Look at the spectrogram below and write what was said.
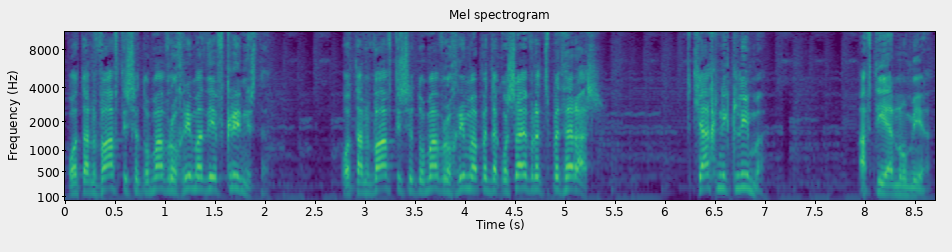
Όταν βάφτισε το μαύρο χρήμα διευκρίνηστα. Όταν βάφτισε το μαύρο χρήμα 500 ευρώ της πεθεράς. Φτιάχνει κλίμα αυτή η ανομία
